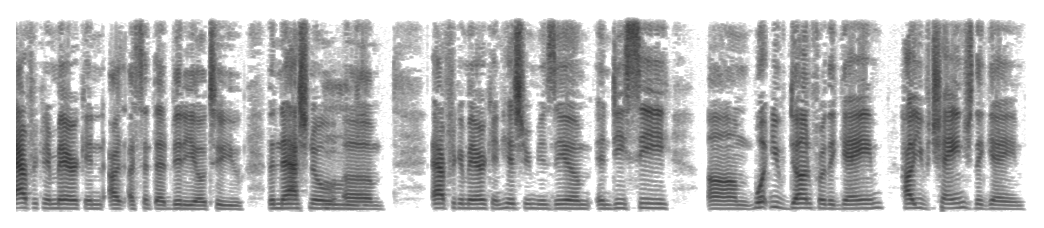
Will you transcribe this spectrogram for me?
African American. I, I sent that video to you, the National Mhm. um, African American History Museum in DC. Um, what you've done for the game, how you've changed the game,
